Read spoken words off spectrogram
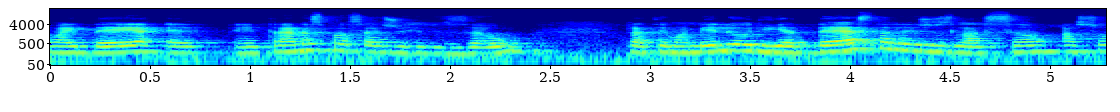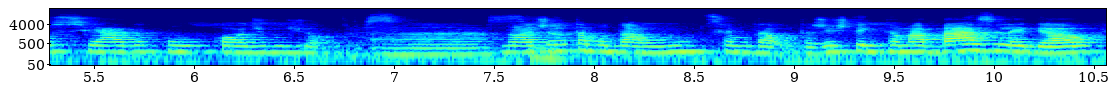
Então a ideia é entrar nesse processo de revisão, para ter uma melhoria desta legislação associada com o Código de Obras. Ah, Não adianta mudar um sem mudar outro. A gente tem que ter uma base legal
